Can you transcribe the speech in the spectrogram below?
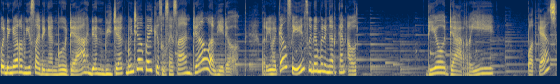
pendengar bisa dengan mudah dan bijak mencapai kesuksesan dalam hidup. Terima kasih sudah mendengarkan audio dari podcast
